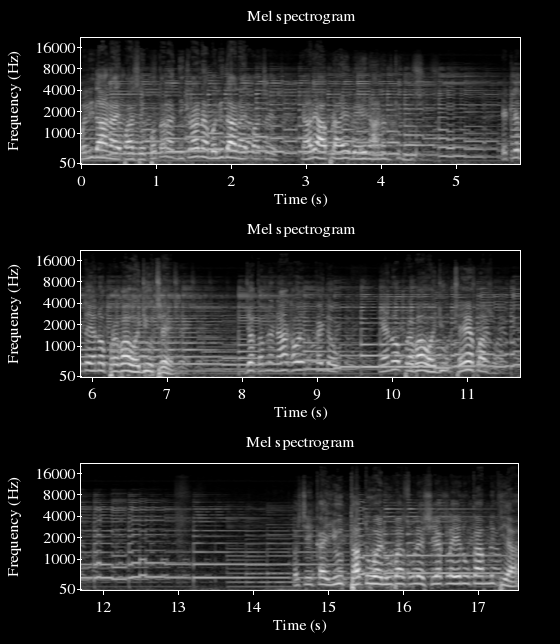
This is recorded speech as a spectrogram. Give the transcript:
બલિદાન આપ્યા છે, પોતાના દીકરાના બલિદાન આપ્યા છે, ત્યારે આપણે આ બહેન આનંદ કરીએ છે? એટલે તો એનો પ્રભાવ હજુ છે. જો તમને ના ખબર કહી દઉં, એનો પ્રભાવ હજુ છે પાછો. પછી કઈ યુદ્ધ થતું હોય ને ઊભા સુલે શેક લે, એનું કામ નથી આ.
